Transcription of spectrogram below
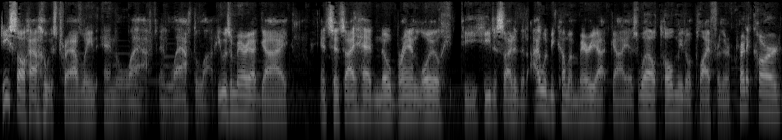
He saw how I was traveling and laughed and laughed a lot. He was a Marriott guy. And since I had no brand loyalty, he decided that I would become a Marriott guy as well, told me to apply for their credit card.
